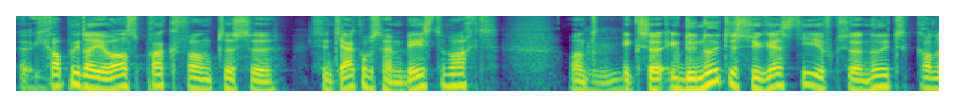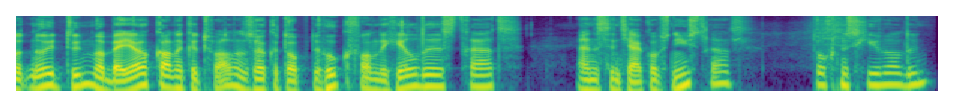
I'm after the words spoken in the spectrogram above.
Grappig dat je wel sprak van tussen Sint-Jacobs en Beestenmarkt. Want mm -hmm. ik, zou, ik doe nooit de suggestie, of ik zou nooit, kan het nooit doen, maar bij jou kan ik het wel. Dan zou ik het op de hoek van de Gildestraat en de Sint-Jacobs Nieuwstraat toch misschien wel doen.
